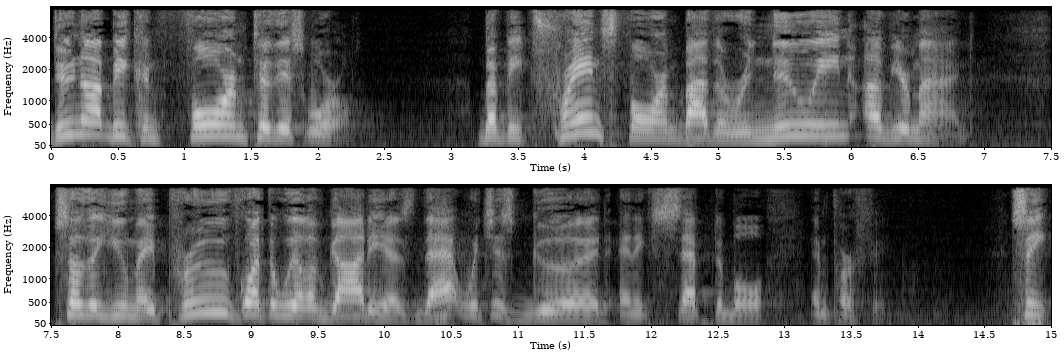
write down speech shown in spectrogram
Do not be conformed to this world, but be transformed by the renewing of your mind, so that you may prove what the will of God is, that which is good and acceptable and perfect. See,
